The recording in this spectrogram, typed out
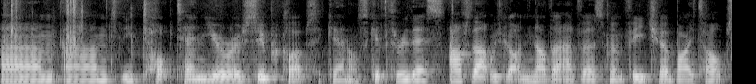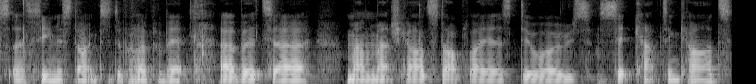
um, and the top 10 Euro super clubs. Again, I'll skip through this. After that, we've got another advertisement feature by Topps. A theme is starting to develop a bit, uh, but uh, man the match cards, star players, duos, sick captain cards,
